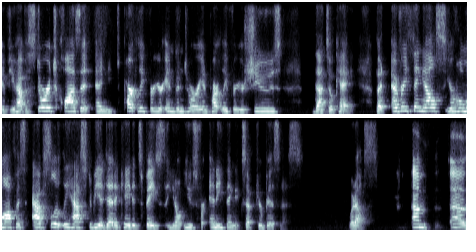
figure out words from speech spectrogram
If you have a storage closet and it's partly for your inventory and partly for your shoes, that's okay. But everything else, your home office absolutely has to be a dedicated space that you don't use for anything except your business. What else? Um, uh,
